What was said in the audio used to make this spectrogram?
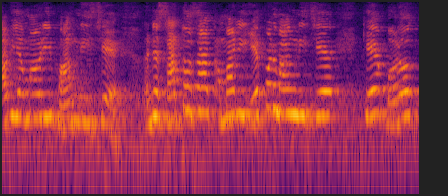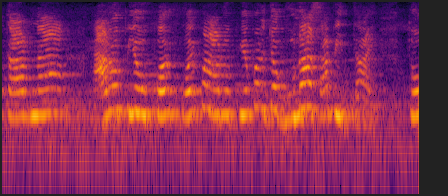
આવી અમારી માંગણી છે. અને સાથોસાથ અમારી એ પણ માંગણી છે કે બળાત્કારના આરોપીઓ ઉપર, કોઈ પણ આરોપીઓ પર જો ગુના સાબિત થાય, તો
